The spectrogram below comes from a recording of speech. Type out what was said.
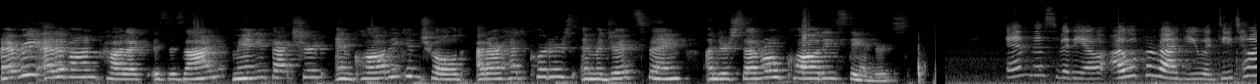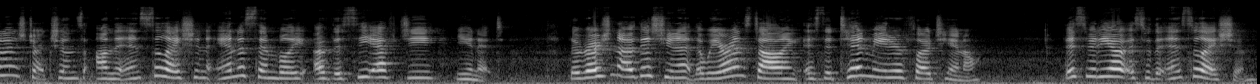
Every EDIBON product is designed, manufactured, and quality controlled at our headquarters in Madrid, Spain under several quality standards. In this video, I will provide you with detailed instructions on the installation and assembly of the CFG unit. The version of this unit that we are installing is the 10 meter flow channel. This video is for the installation.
